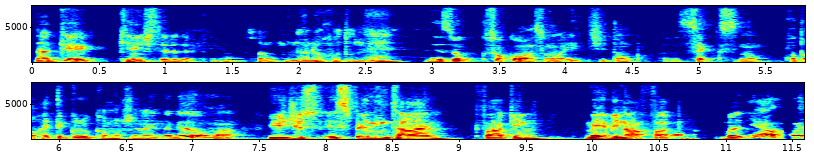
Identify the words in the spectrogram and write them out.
だけ気にしてるだけね。そのうん。なるほどね。で、そ、そこはそのエッチとセックスのこと入ってくるかもしれないんだけど、まあ、you just spending time fucking, maybe not fucking, but Yeah, but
